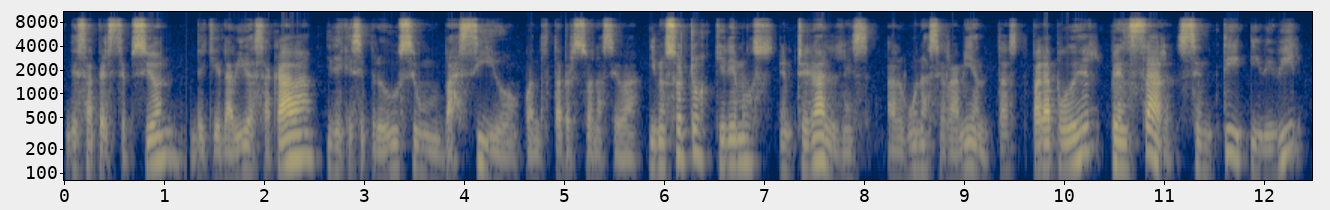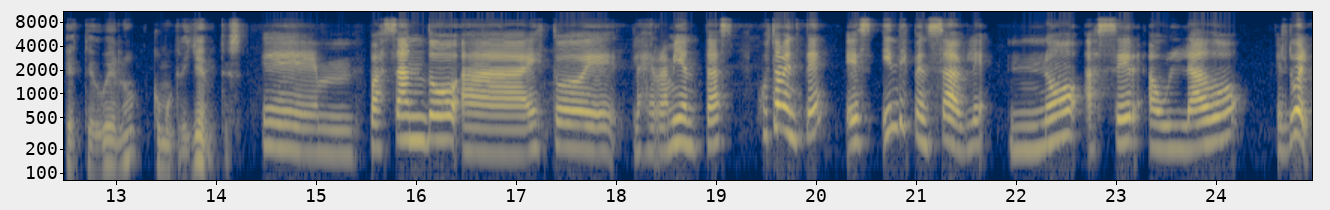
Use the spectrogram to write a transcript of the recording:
de esa percepción de que la vida se acaba y de que se produce un vacío cuando esta persona se va. Y nosotros queremos entregarles algunas herramientas para poder pensar, sentir y vivir este duelo como creyentes. Em, pasando a esto de las herramientas, justamente es indispensable no hacer a un lado el duelo.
